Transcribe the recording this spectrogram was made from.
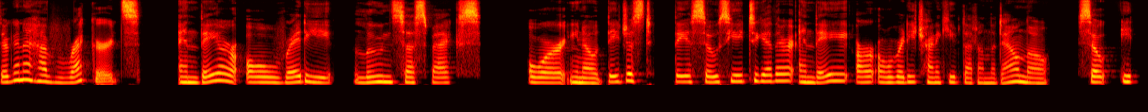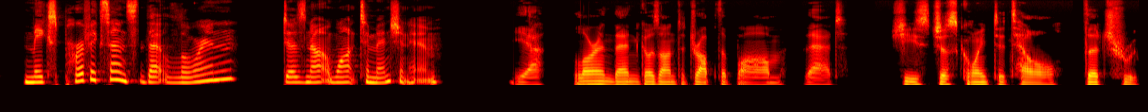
They're going to have records and they are already loon suspects or, you know, they just they associate together and they are already trying to keep that on the down low. So it makes perfect sense that Lauren does not want to mention him. Yeah. Lauren then goes on to drop the bomb that she's just going to tell the truth.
